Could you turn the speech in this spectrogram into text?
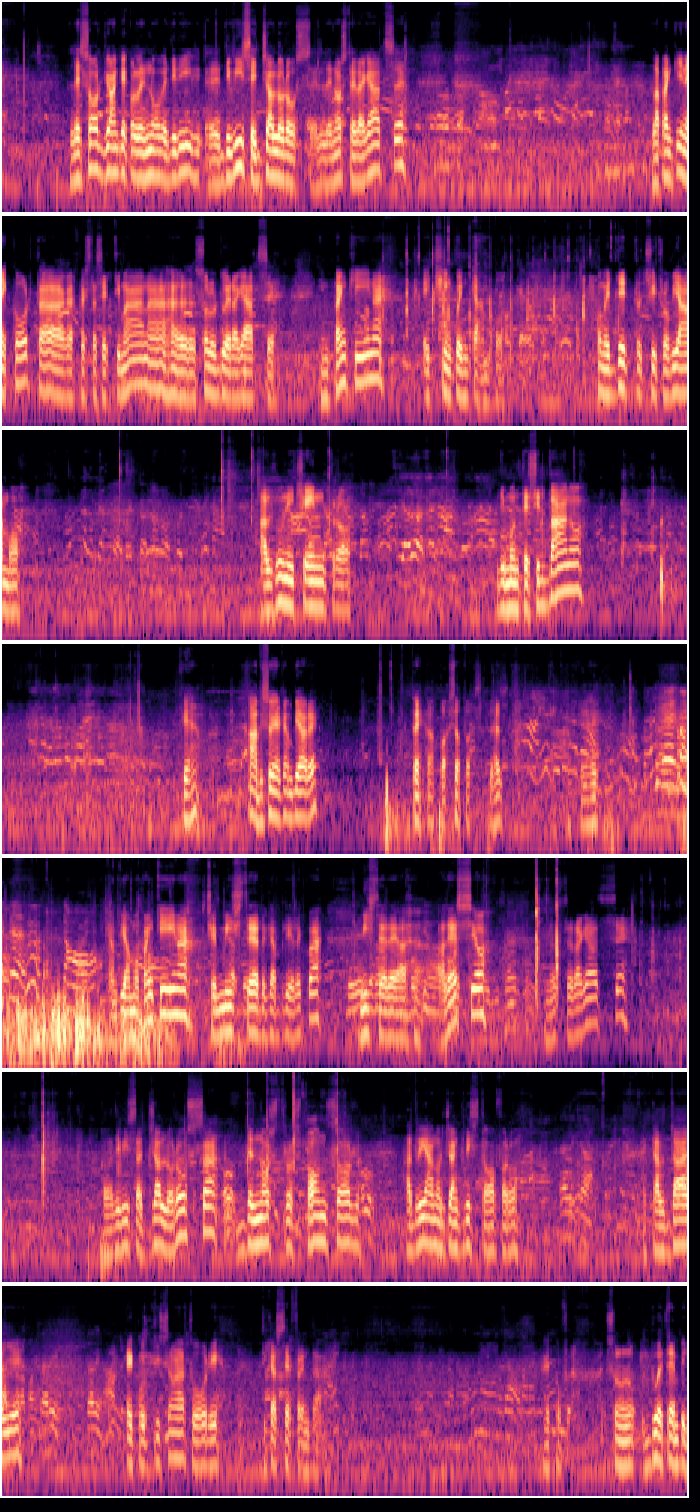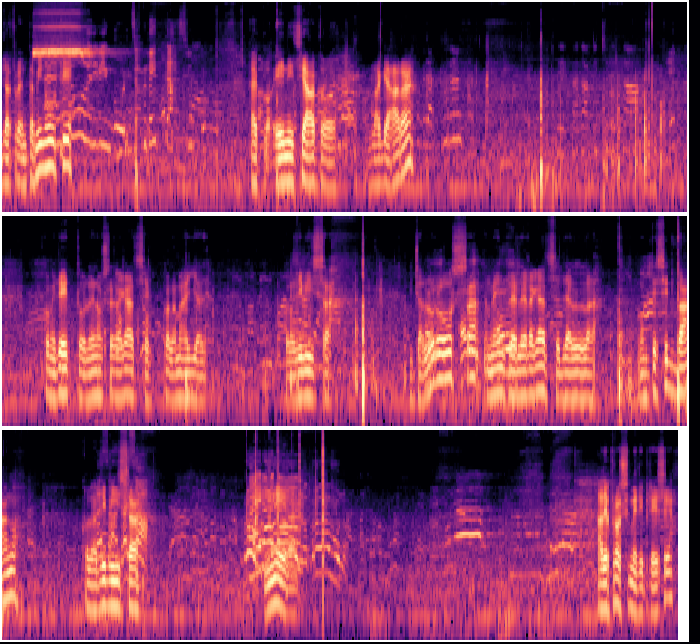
l'esordio anche con le nuove eh, divise giallo-rosse, le nostre ragazze. La panchina è corta questa settimana, eh, solo due ragazze in panchina e cinque in campo. Come detto ci troviamo all'unicentro di Montesilvano. Che è? Ah, bisogna cambiare? Beh, a posto, a posto. No. Cambiamo panchina, c'è mister Gabriele qua, mister Alessio, le nostre ragazze, con la divisa giallo-rossa del nostro sponsor Adriano Giancristoforo, caldaie e condizionatori di Castelfrentano. Ecco, sono due tempi da 30 minuti. Ecco, è iniziato la gara. Come detto, le nostre ragazze con la maglia, con la divisa giallo-rossa, mentre le ragazze del Montesilvano con la divisa nera. Alle prossime riprese.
